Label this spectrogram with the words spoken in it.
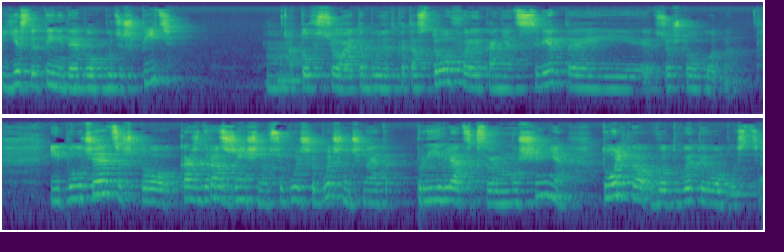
и если ты, не дай бог, будешь пить, то все, это будет катастрофа и конец света и все что угодно. И получается, что каждый раз женщина все больше и больше начинает проявляться к своему мужчине только вот в этой области.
